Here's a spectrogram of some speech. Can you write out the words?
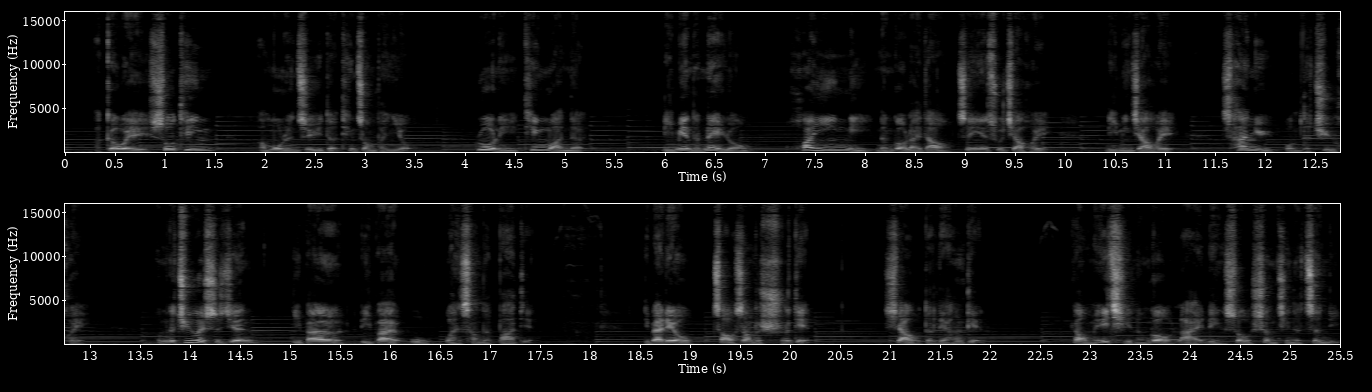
啊，各位收听啊牧人之语的听众朋友，若你听完了里面的内容，欢迎你能够来到真耶稣教会、黎明教会参与我们的聚会。我们的聚会时间：礼拜二、礼拜五晚上的八点，礼拜六早上的十点。下午的两点，让我们一起能够来领受圣经的真理。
